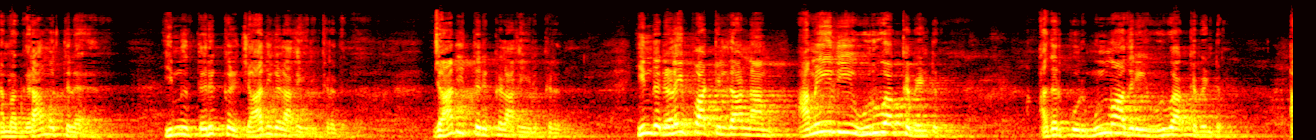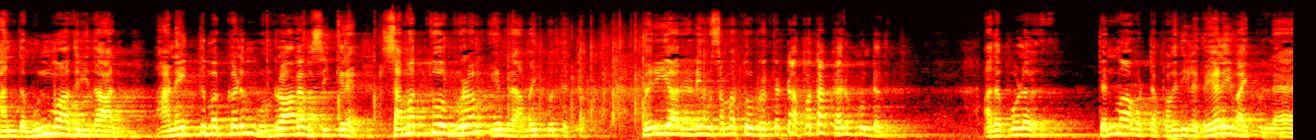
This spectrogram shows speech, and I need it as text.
நம்ம கிராமத்தில் இன்னும் தெருக்கள் ஜாதிகளாக இருக்கிறது. ஜாதி தெருக்களாக இருக்கிறது. இந்த நிலைப்பாட்டில் தான் நாம் அமைதியை உருவாக்க வேண்டும். அதற்கு ஒரு முன்மாதிரியை உருவாக்க வேண்டும். அந்த முன்மாதிரி தான் அனைத்து மக்களும் ஒன்றாக வசிக்கிற சமத்துவபுரம் என்ற அமைப்பு திட்டம். பெரியார் நினைவு சமத்துவபுரம் திட்டம் அப்போ தான் கருக்கொண்டது. அதை போல் தென் மாவட்ட பகுதியில் வேலை வாய்ப்பு இல்லை.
